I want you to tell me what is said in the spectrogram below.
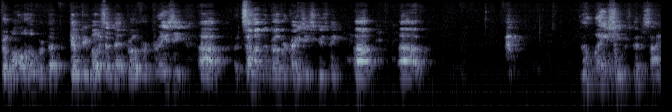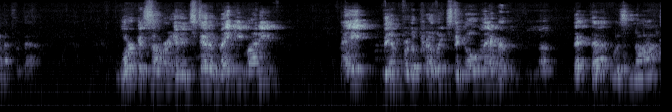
from all over the country. Most of them that drove her crazy. Uh, some of them drove her crazy. Excuse me. Uh, uh, no way she was going to sign up for that. Work a summer and instead of making money, pay them for the privilege to go there. Uh, that that was not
